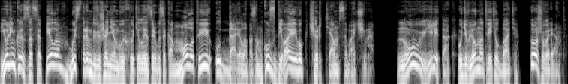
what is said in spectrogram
Юленька засопела, быстрым движением выхватила из рюкзака молот и ударила по замку, сбивая его к чертям собачьим. «Ну, или так», — удивленно ответил батя. «Тоже вариант».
